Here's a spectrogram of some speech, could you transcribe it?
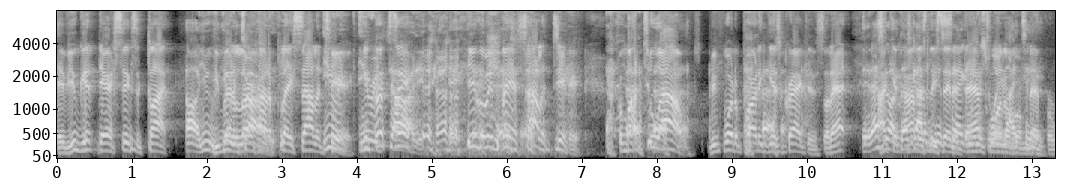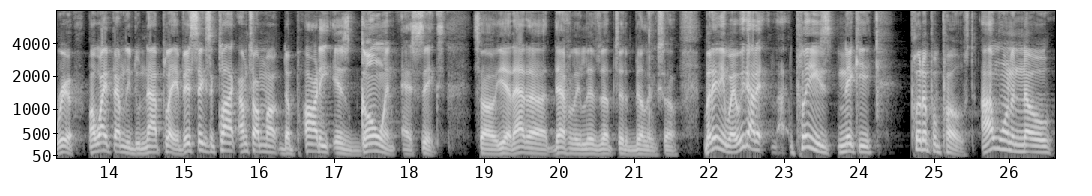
If you get there at six o'clock, oh, you, you better learn how to play solitaire. You, you, you retarded. You're gonna be playing solitaire for about two hours before the party gets cracking. So that yeah, I can honestly say that that's one of them that for real. My white family do not play. If it's six o'clock, I'm talking about the party is going at six. So yeah, that uh, definitely lives up to the billing. So, but anyway, we got it. Please, Nikki, put up a post. I want to know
